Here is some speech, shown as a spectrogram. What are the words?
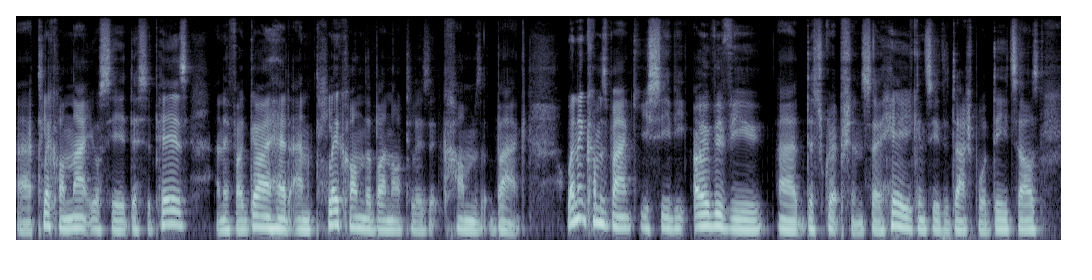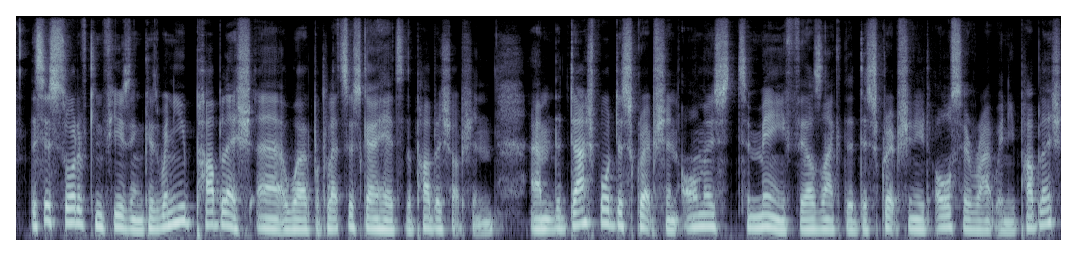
uh, click on that, you'll see it disappears. And if I go ahead and click on the binoculars, it comes back. When it comes back, you see the overview uh, description. So here you can see the dashboard details. This is sort of confusing because when you publish uh, a workbook, let's just go here to the publish option. Um, the dashboard description almost to me feels like the description you'd also write when you publish.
